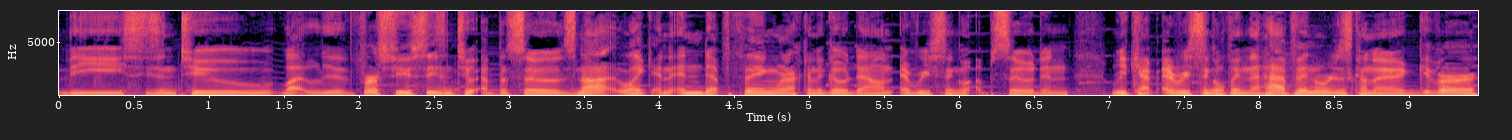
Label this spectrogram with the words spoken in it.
the season two, like the first few season two episodes. Not like an in-depth thing. We're not gonna go down every single episode and recap every single thing that happened. We're just gonna give our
